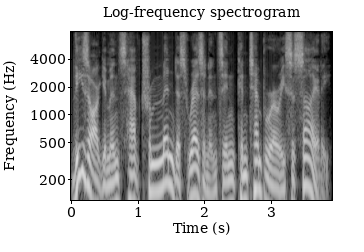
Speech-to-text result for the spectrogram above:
These arguments have tremendous resonance in contemporary society.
